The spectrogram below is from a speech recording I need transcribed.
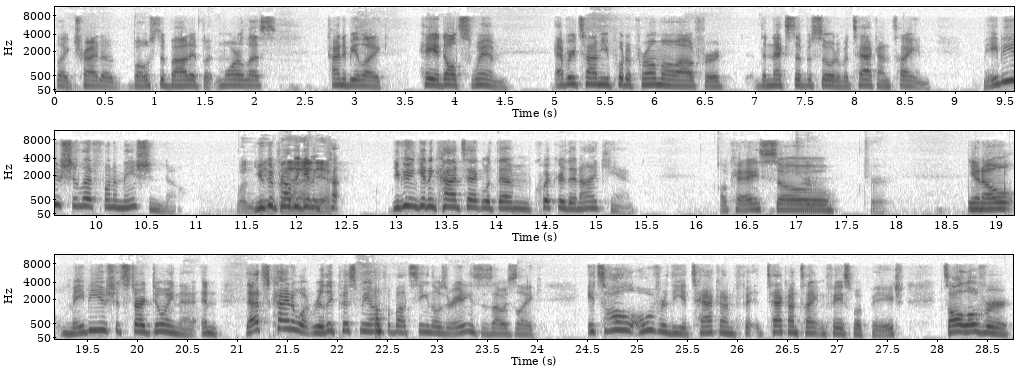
like try to boast about it, but more or less kind of be like, "Hey, Adult Swim, every time you put a promo out for the next episode of Attack on Titan, maybe you should let Funimation know. Wouldn't You could probably get in idea. co- you can get in contact with them quicker than I can. Okay, so True. You know maybe you should start doing that. And that's kind of what really pissed me off about seeing those ratings is I was like, it's all over the Attack on Attack on Titan Facebook page. It's all over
